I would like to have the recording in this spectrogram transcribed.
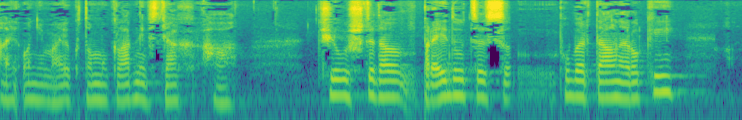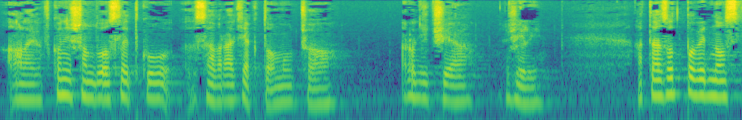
aj oni majú k tomu kladný vzťah a či už teda prejdú cez pubertálne roky, ale v konečnom dôsledku sa vrátia k tomu, čo rodičia žili. A tá zodpovednosť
